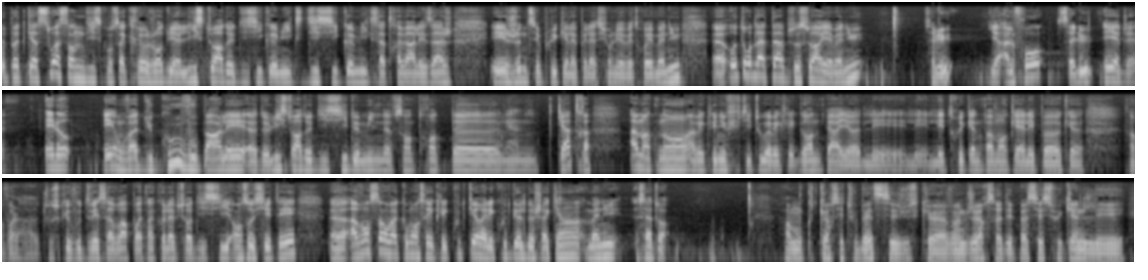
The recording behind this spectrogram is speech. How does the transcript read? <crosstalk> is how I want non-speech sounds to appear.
Le podcast 70 consacré aujourd'hui à l'histoire de DC Comics, DC Comics à travers les âges, et je ne sais plus quelle appellation lui avait trouvé Manu. Euh, autour de la table ce soir, il y a Manu. Salut. Il y a Alfro. Salut. Et il y a Jeff. Hello. Et on va du coup vous parler euh, de l'histoire de DC de 1934 à maintenant, avec les New 52, avec les grandes périodes, les, les, les trucs à ne pas manquer à l'époque. euh, Enfin voilà, tout ce que vous devez savoir pour être un collab sur DC en société. Euh, avant ça, on va commencer avec les coups de cœur et les coups de gueule de chacun. Manu, c'est à toi. Mon coup de cœur c'est tout bête, c'est juste que Avengers a dépassé ce week-end les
